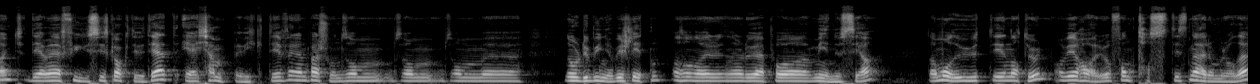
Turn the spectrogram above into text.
Sant? Det med fysisk aktivitet er kjempeviktig for en person som, som, som uh, når du begynner å bli sliten, altså når, når du er på minussida. Da må du ut i naturen. Og vi har jo fantastisk nærområde.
